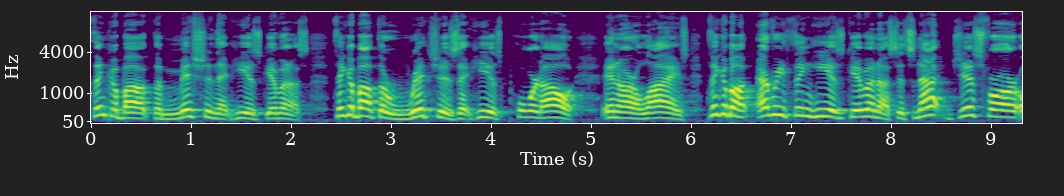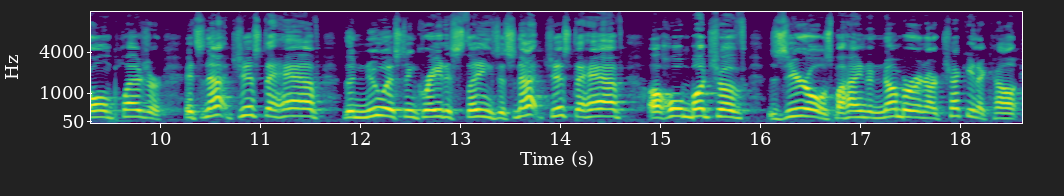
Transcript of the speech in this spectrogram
Think about the mission that He has given us. Think about the riches that He has poured out in our lives. Think about everything He has given us. It's not just for our own pleasure. It's not just to have the newest and greatest things. It's not just to have a whole bunch of zeros behind a number in our checking account.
